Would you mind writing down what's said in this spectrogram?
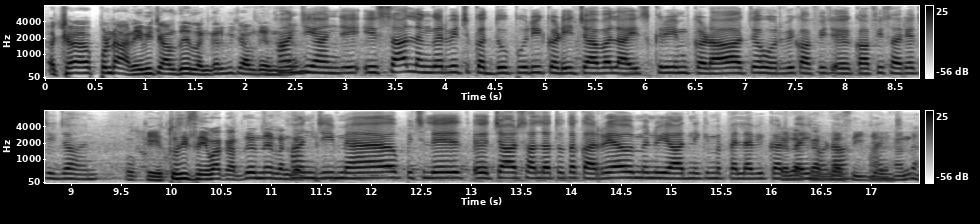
ਅੱਛਾ ਭੰਡਾਰੇ ਵੀ ਚੱਲਦੇ ਲੰਗਰ ਵੀ ਚੱਲਦੇ ਹੁੰਦੇ ਆ? ਹਾਂਜੀ ਹਾਂਜੀ। ਇਸ ਸਾਲ ਲੰਗਰ ਵਿੱਚ ਕੱਦੂ ਪੂਰੀ ਕੜੀ ਚਾਵਲ ਆਈਸਕ੍ਰੀਮ ਕੜਾ ਅਤੇ ਹੋਰ ਵੀ ਕਾਫੀ ਅ, ਕਾਫੀ ਸਾਰੀਆਂ ਚੀਜ਼ਾਂ ਹਨ। ਓਕੇ ਤੁਸੀਂ ਸੇਵਾ ਕਰਦੇ ਹੁੰਦੇ ਲੰਗਰ 'ਚ? ਹਾਂਜੀ ਮੈਂ ਪਿਛਲੇ 4 ਸਾਲਾਂ ਤੋਂ ਤਾਂ ਕਰ ਰਿਹਾ ਔਰ ਮੈਨੂੰ ਯਾਦ ਨਹੀਂ ਕਿ ਮੈਂ ਪਹਿਲਾਂ ਵੀ ਕਰਦਾ ਪਹਿਲਾਂ ਹੀ ਕਰਦਾ ਹੋਣਾ। ਸੀ ਜੇ ਹਾਂਜੀ। ਹਨਾ?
